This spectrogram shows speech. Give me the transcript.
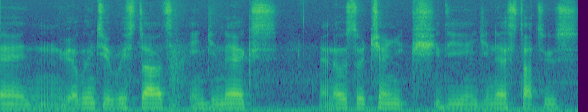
and we are going to restart nginx and also change the nginx status.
